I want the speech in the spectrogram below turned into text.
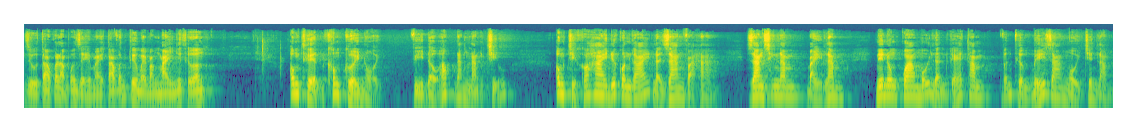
dù tao có làm con rể mày, tao vẫn kêu mày bằng mày như thường. Ông Thiện không cười nổi vì đầu óc đang nặng trĩu. Ông chỉ có hai đứa con gái là Giang và Hà. Giang sinh năm 75 nên ông Quang mỗi lần ghé thăm vẫn thường bế Giang ngồi trên lòng.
